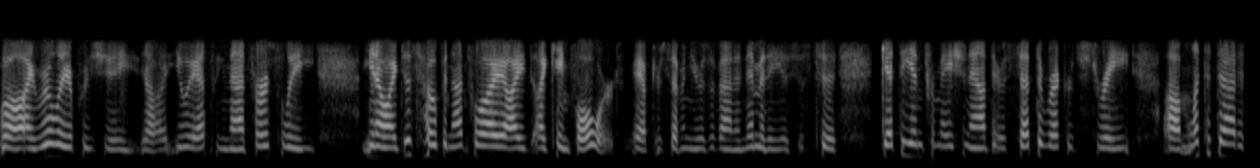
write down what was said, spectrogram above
Well, I really appreciate uh, you asking that. Firstly, you know, I just hope, and that's why I I came forward after seven years of anonymity, is just to get the information out there, set the record straight, um, let the data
